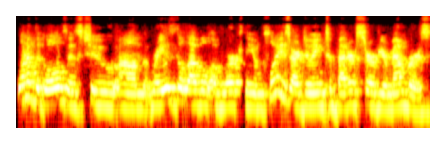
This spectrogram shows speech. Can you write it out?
one of the goals is to um, raise the level of work the employees are doing to better serve your members.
